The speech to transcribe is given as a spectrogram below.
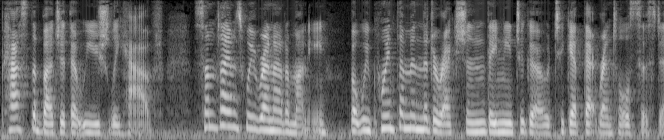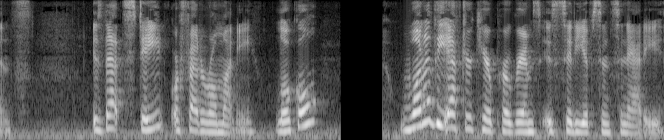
past the budget that we usually have. Sometimes we run out of money, but we point them in the direction they need to go to get that rental assistance. Is that state or federal money? Local? One of the aftercare programs is City of Cincinnati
